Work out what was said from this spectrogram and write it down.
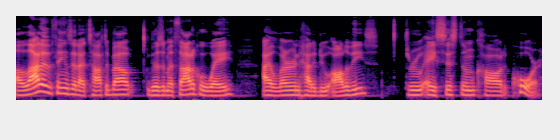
a lot of the things that I talked about, there's a methodical way I learned how to do all of these through a system called CORE.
